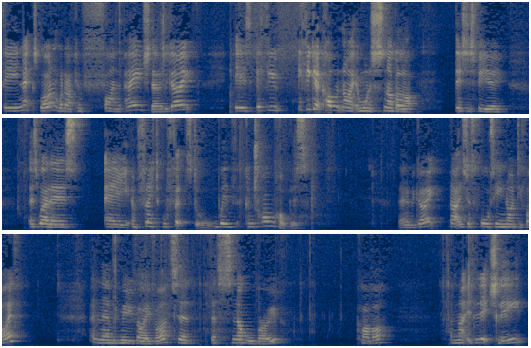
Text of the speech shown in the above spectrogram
The next one, when I can find the page, there we go, is if you if you get cold at night and want to snuggle up, this is for you. As well as a inflatable footstool with control holders. There we go. That is just fourteen ninety five. And then we move over to the snuggle robe cover. And that is literally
